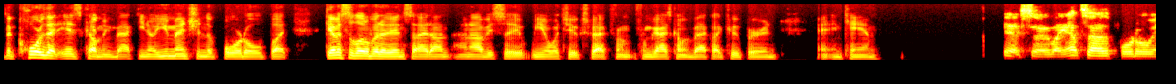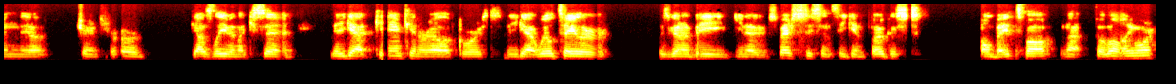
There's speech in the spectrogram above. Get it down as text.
the core that is coming back. You know you mentioned the portal, but give us a little bit of insight on on obviously you know what you expect from from guys coming back like Cooper and and Cam. Yeah, so like outside of the portal and the transfer or guys leaving, like you said, you, got Cam Cannarella, of course. You got Will Taylor, who's going to be, you know, especially since he can focus on baseball, not football anymore.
